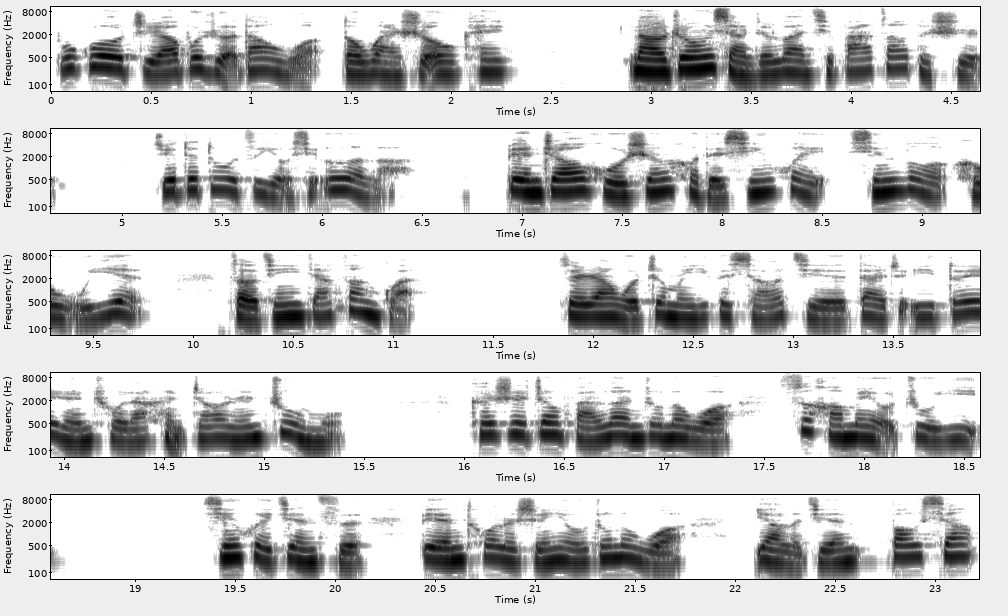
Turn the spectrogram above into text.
不过，只要不惹到我，都万事 OK。脑中想着乱七八糟的事，觉得肚子有些饿了，便招呼身后的新慧、新洛和吴叶走进一家饭馆。虽然我这么一个小姐带着一堆人出来很招人注目，可是正烦乱中的我丝毫没有注意。新会见此，便托了神游中的我要了间包厢，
